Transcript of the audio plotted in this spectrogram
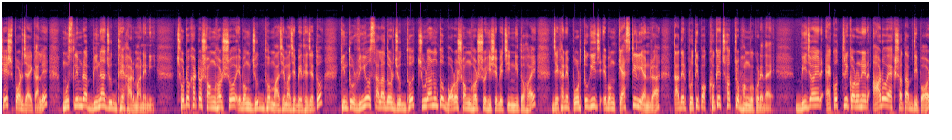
শেষ পর্যায়কালে মুসলিমরা বিনা যুদ্ধে হার মানেনি। ছোটখাটো সংঘর্ষ এবং যুদ্ধ মাঝে মাঝে বেঁধে যেত, কিন্তু রিও সালাদোর যুদ্ধ চূড়ান্ত বড় সংঘর্ষ হিসেবে চিহ্নিত হয়, যেখানে পর্তুগিজ এবং ক্যাস্টিলিয়ানরা তাদের প্রতিপক্ষকে ছত্রভঙ্গ করে দেয়। বিজয়ের একত্রীকরণের আরও এক শতাব্দী পর,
